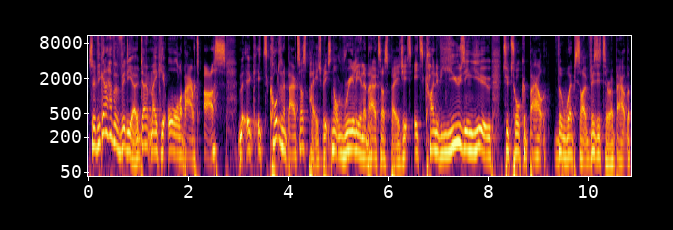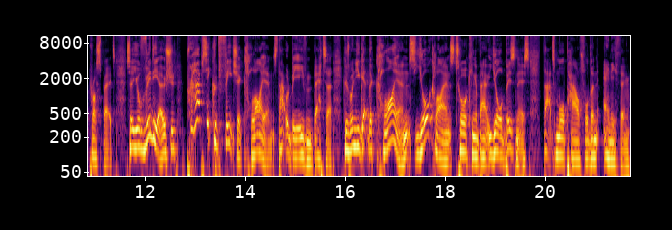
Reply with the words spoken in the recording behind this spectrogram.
So if you're going to have a video, don't make it all about us. It's called an about us page, but it's not really an about us page. It's it's kind of using you to talk about the website visitor about the prospect. So your video should perhaps it could feature clients. That would be even better because when you get the clients, your clients talking about your business, that's more powerful than anything.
